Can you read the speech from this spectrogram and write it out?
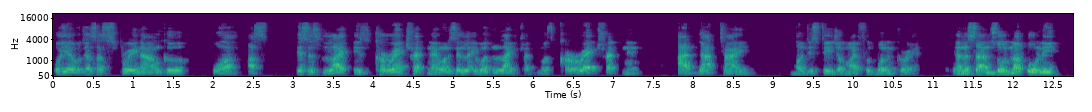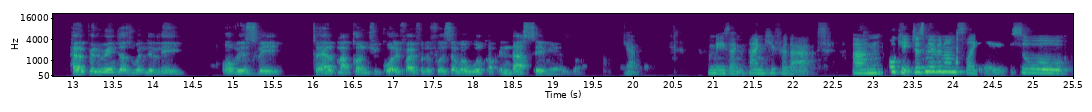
oh yeah, it was just a sprained ankle or a, this is life is correct threatening. I want to say like, it wasn't life threatening, it was correct threatening at that time on the stage of my footballing career. You understand? So not only helping Rangers win the league, obviously to help my country qualify for the first ever World Cup in that same year as well. Yeah. Amazing. Thank you for that. Um, okay, just moving on slightly. So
